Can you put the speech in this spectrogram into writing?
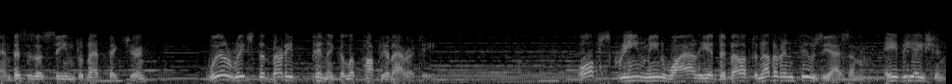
and this is a scene from that picture, we'll reach the very pinnacle of popularity. Off screen, meanwhile, he had developed another enthusiasm aviation.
